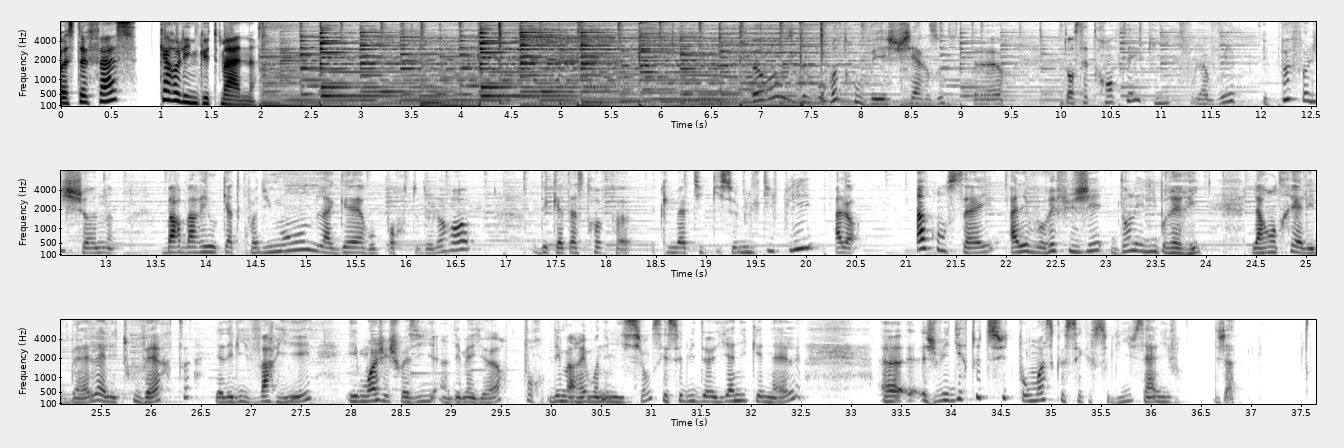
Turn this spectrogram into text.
Postface, Caroline Gutmann. Heureuse de vous retrouver, chers auditeurs, dans cette rentrée qui, faut l'avouer, est peu folichonne. Barbarie aux quatre coins du monde, la guerre aux portes de l'Europe, des catastrophes climatiques qui se multiplient. Alors, un conseil, allez vous réfugier dans les librairies. La rentrée, elle est belle, elle est ouverte, il y a des livres variés. Et moi, j'ai choisi un des meilleurs pour démarrer mon émission, c'est celui de Yannick Enel. Euh, je vais dire tout de suite pour moi ce que c'est que ce livre. C'est un livre déjà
